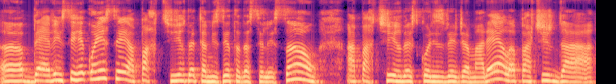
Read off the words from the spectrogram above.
uh, devem se reconhecer a partir da camiseta da seleção, a partir das cores verde e amarela, a partir da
